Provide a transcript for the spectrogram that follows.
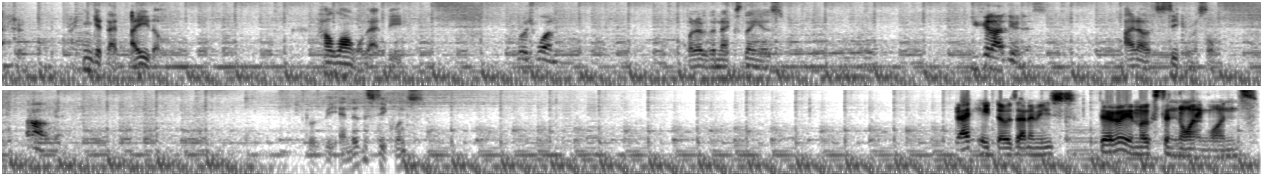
Actually, if I can get that item. How long will that be? Which one? Whatever the next thing is. You cannot do this. I know it's a secret missile. Oh, okay. Go to the end of the sequence. I hate those enemies. They're the most annoying ones.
